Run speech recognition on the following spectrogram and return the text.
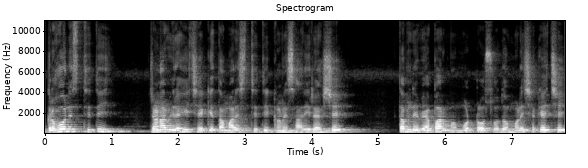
ગ્રહોની સ્થિતિ જણાવી રહી છે કે તમારી સ્થિતિ ઘણી સારી રહેશે. તમને વેપારમાં મોટો સોદો મળી શકે છે,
